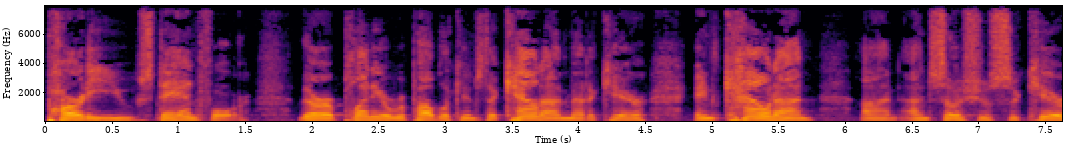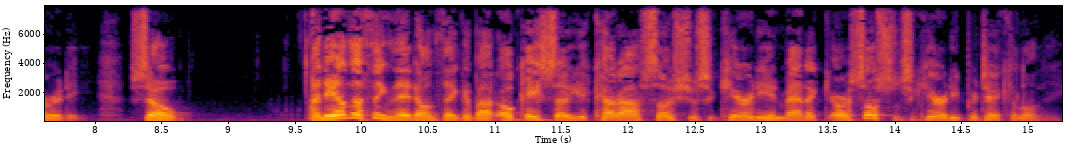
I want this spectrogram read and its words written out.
party you stand for. There are plenty of Republicans that count on Medicare and count on on, on Social Security. So, and the other thing they don't think about, okay, so you cut off Social Security and Medicare, or Social Security particularly.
